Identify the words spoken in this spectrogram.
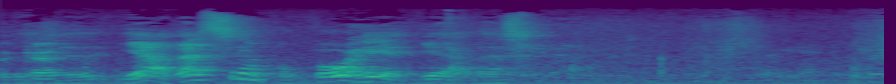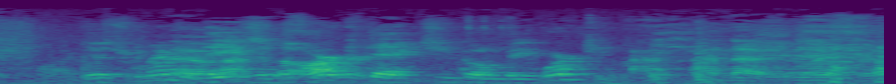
Okay. yeah, that's simple. Go ahead, yeah, that's. Just remember, No, these I- are the architects you're gonna be working with. I know, listen, I,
